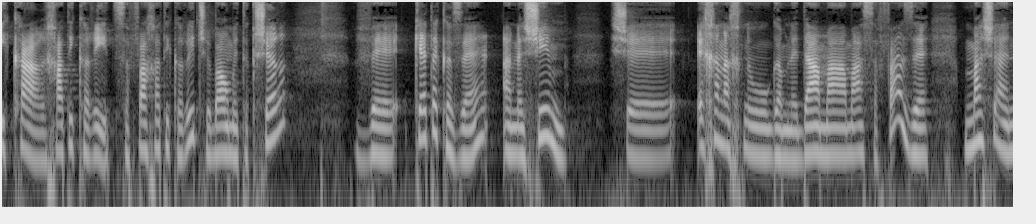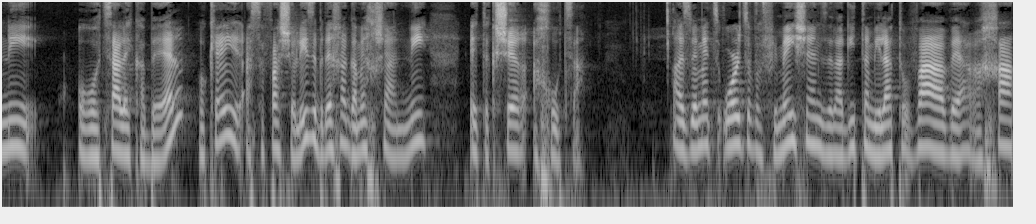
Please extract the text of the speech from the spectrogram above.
העיקר, אחת עיקרית, שפה אחת עיקרית שבה הוא מתקשר, וקטע כזה, אנשים שאיך אנחנו גם נדע מה, מה השפה, זה מה שאני רוצה לקבל, אוקיי? השפה שלי זה בדרך כלל גם איך שאני אתקשר החוצה. אז באמת, words of affirmation זה להגיד את המילה טובה והערכה,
